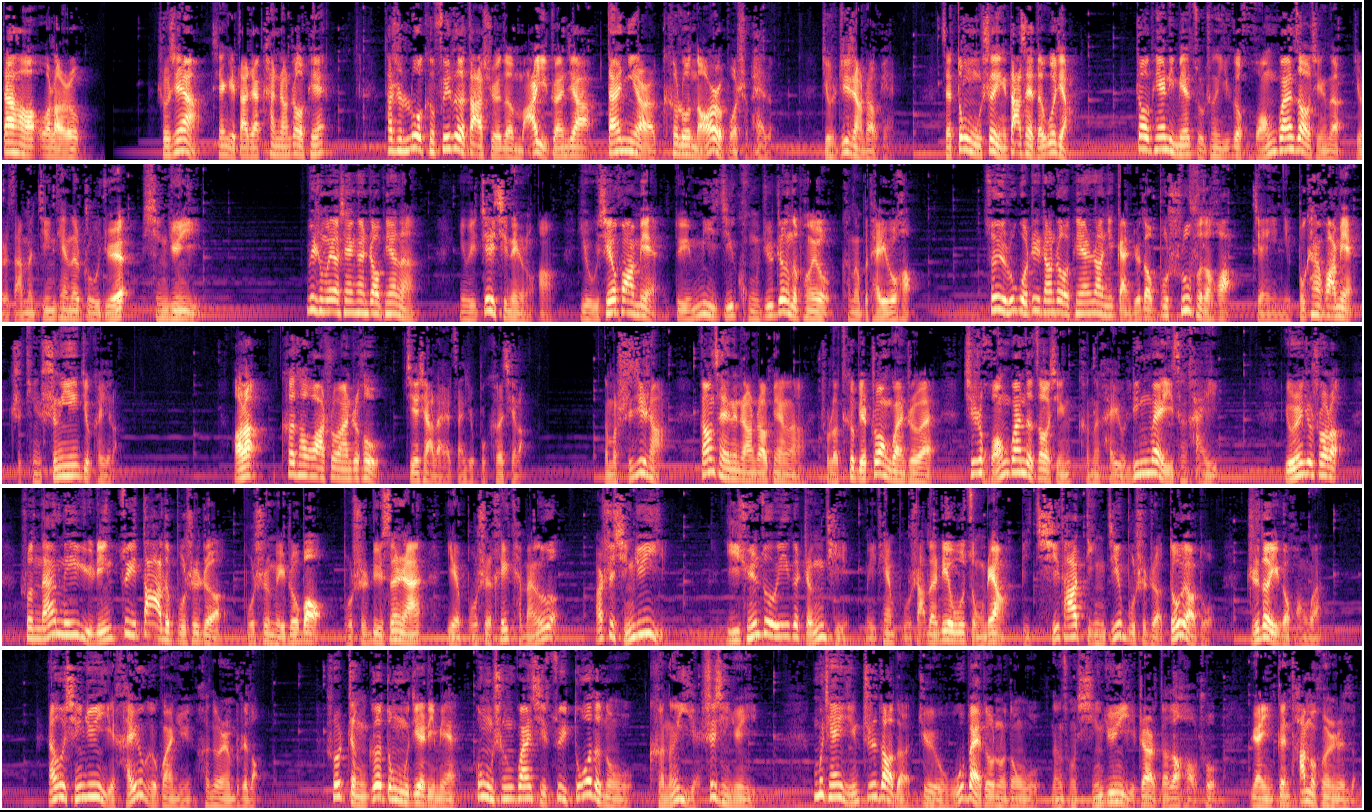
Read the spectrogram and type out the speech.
大家好，我老肉。首先啊，先给大家看张照片，它是洛克菲勒大学的蚂蚁专家丹尼尔·克罗瑙尔博士拍的，就是这张照片，在动物摄影大赛得过奖。照片里面组成一个皇冠造型的，就是咱们今天的主角行军蚁。为什么要先看照片呢？因为这期内容啊，有些画面对密集恐惧症的朋友可能不太友好，所以如果这张照片让你感觉到不舒服的话，建议你不看画面，只听声音就可以了。好了。客套话说完之后，接下来咱就不客气了。那么实际上，刚才那张照片呢，除了特别壮观之外，其实皇冠的造型可能还有另外一层含义。有人就说了，说南美雨林最大的捕食者不是美洲豹，不是绿森蚺，也不是黑凯门鳄，而是行军蚁。蚁群作为一个整体，每天捕杀的猎物总量比其他顶级捕食者都要多，值得一个皇冠。然后行军蚁还有个冠军，很多人不知道。说整个动物界里面共生关系最多的动物，可能也是行军蚁。目前已经知道的就有五百多种动物能从行军蚁这儿得到好处，愿意跟他们混日子。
